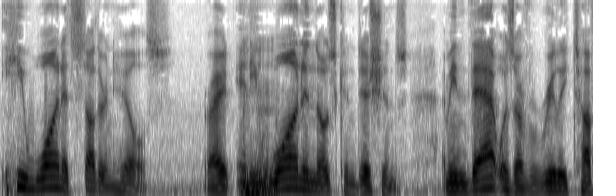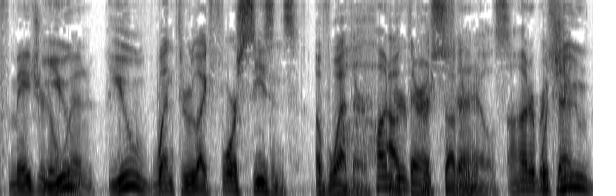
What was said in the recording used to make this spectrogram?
he won at Southern Hills, right? And Mm-hmm. he won in those conditions. I mean, that was a really tough major to you win. you went through like four seasons of weather out there at Southern Hills, 100%. which you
